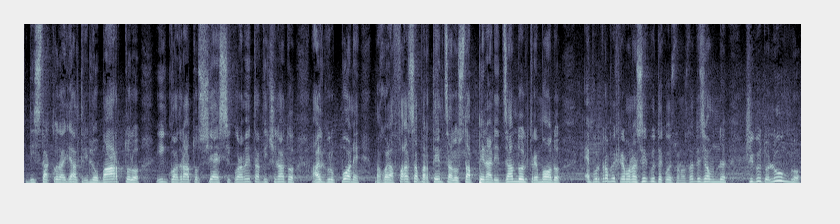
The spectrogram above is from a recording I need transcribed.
distacco dagli altri Lo Bartolo inquadrato si è sicuramente avvicinato al gruppone ma quella falsa partenza lo sta penalizzando oltremodo. E purtroppo il Cremona Circuit è questo nonostante sia un circuito lungo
